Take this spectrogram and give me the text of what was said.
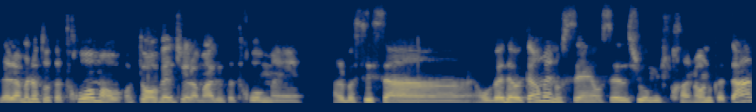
ללמד אותו את התחום, או אותו עובד שלמד את התחום אה, על בסיס העובד היותר מנוסה, עושה איזשהו מבחנון קטן,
